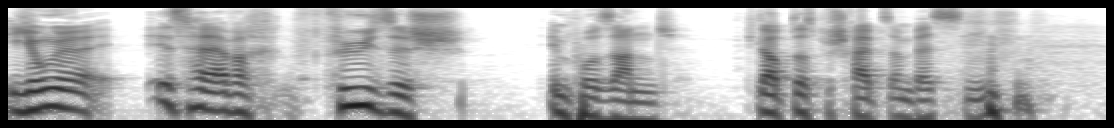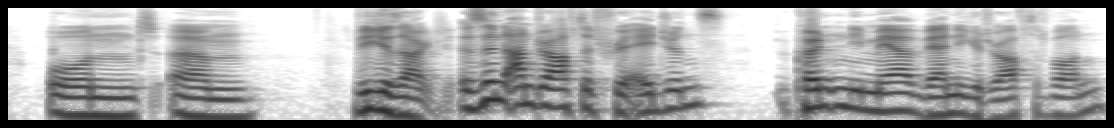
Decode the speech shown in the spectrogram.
Junge ist halt einfach physisch imposant. Ich glaube, das beschreibt es am besten. Und ähm, wie gesagt, es sind undrafted Free Agents. Könnten die mehr, wären die gedraftet worden.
